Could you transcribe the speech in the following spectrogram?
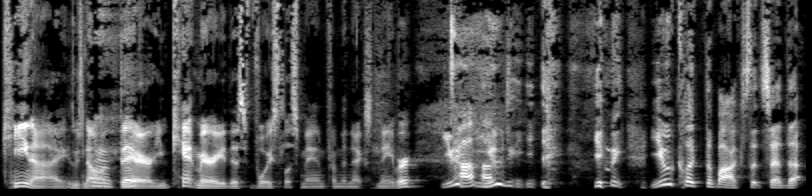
Kenai, who's now a mm-hmm. bear. You can't marry this voiceless man from the next neighbor. You Tough. you you you clicked the box that said that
